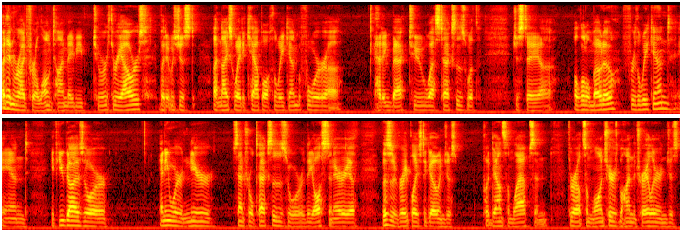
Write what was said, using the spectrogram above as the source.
I didn't ride for a long time, maybe two or three hours, but it was just a nice way to cap off the weekend before uh, heading back to West Texas with just a uh, a little moto for the weekend. And if you guys are anywhere near Central Texas or the Austin area, this is a great place to go and just put down some laps and throw out some lawn chairs behind the trailer and just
